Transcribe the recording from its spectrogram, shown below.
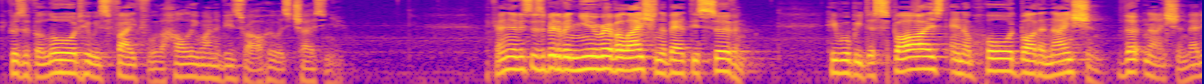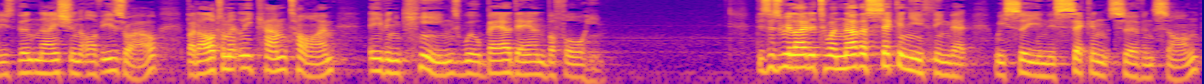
because of the Lord who is faithful, the Holy One of Israel who has chosen you. Okay, now this is a bit of a new revelation about this servant. He will be despised and abhorred by the nation, the nation, that is the nation of Israel, but ultimately come time, even kings will bow down before him. This is related to another second new thing that we see in this second servant song,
